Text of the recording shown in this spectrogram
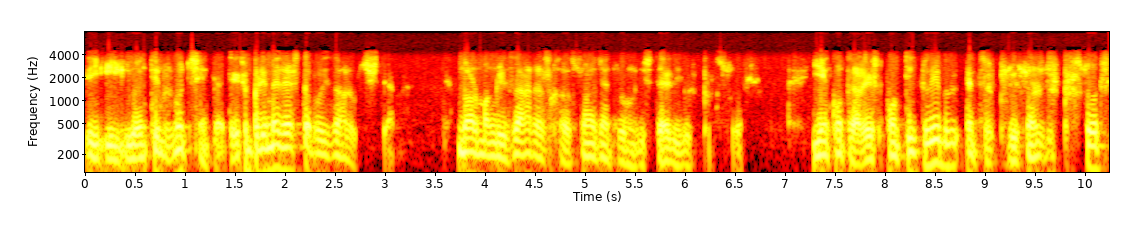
e, e em termos muito sintéticos. A primeira é estabilizar o sistema, normalizar as relações entre o Ministério e os professores e encontrar este ponto de equilíbrio entre as posições dos professores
